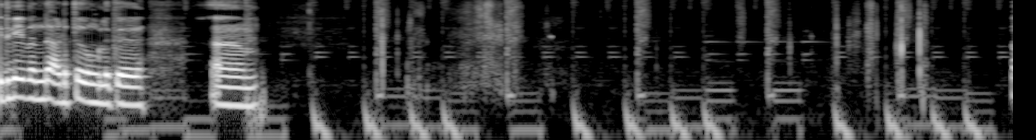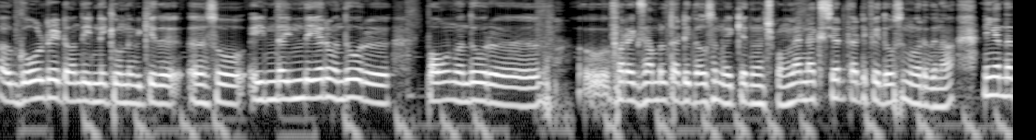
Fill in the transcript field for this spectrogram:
இதுவே வந்து அடுத்து உங்களுக்கு கோல்ட் ரேட் வந்து இன்றைக்கி ஒன்று விற்கிது ஸோ இந்த இந்த இயர் வந்து ஒரு பவுன் வந்து ஒரு ஃபார் எக்ஸாம்பிள் தேர்ட்டி தௌசண்ட் வைக்கிறதுன்னு வச்சுக்கோங்களேன். Next year thirty five thousand வருதுன்னா நீங்கள் அந்த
